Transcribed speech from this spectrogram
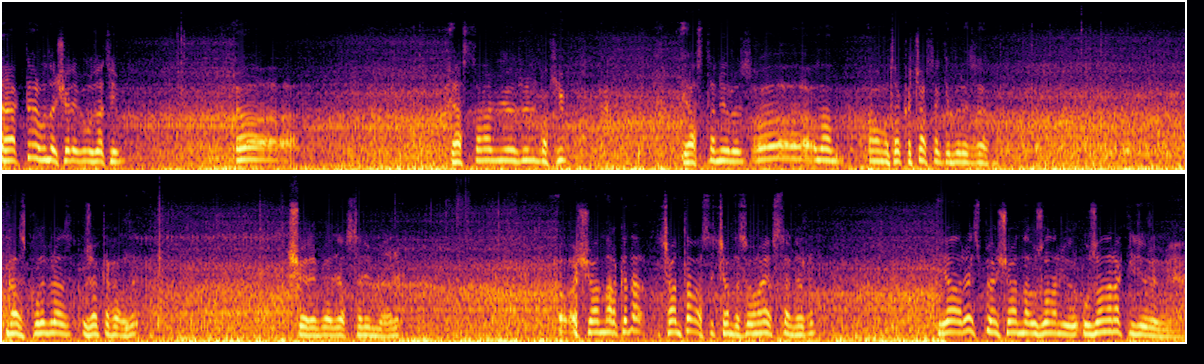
Ayaklarımı da şöyle bir uzatayım. Aa, yaslanabiliyoruz bakayım. Yaslanıyoruz. Aa, ulan ama motor kaçarsa gideriz ha. Gaz kolu biraz uzakta kaldı. Şöyle biraz yaslanayım bari. Şu an arkada çanta var, sırt çantası ona yaslanıyorum. Ya resmen şu anda uzanıyorum, uzanarak gidiyorum ya.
